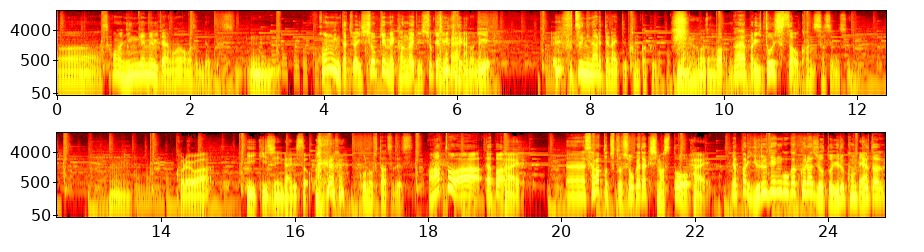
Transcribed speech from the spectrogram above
うん。そこの人間味みたいなものがまず魅力ですよね。うん、本人たちは一生懸命考えて一生懸命生きてるのに 普通に慣れてないっていう感覚。なるほど。がやっぱり愛おしさを感じさせるんですよね。うん。これはいい記事になりそう。この2つです。あとはやっぱ、はい。えーさらっとちょっと紹介だけしますと、はい。やっぱりゆる言語学ラジオとゆるコンピューター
